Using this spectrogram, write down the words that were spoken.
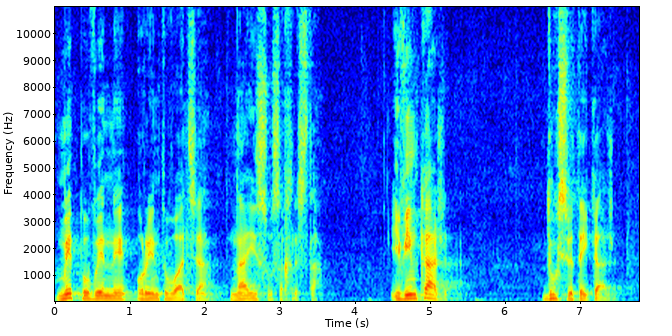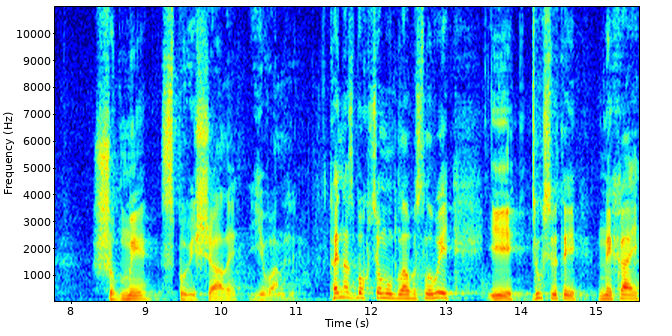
ми повинні орієнтуватися на Ісуса Христа. І Він каже, Дух Святий каже, щоб ми сповіщали Євангелію. Хай нас Бог в цьому благословить, і Дух Святий нехай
